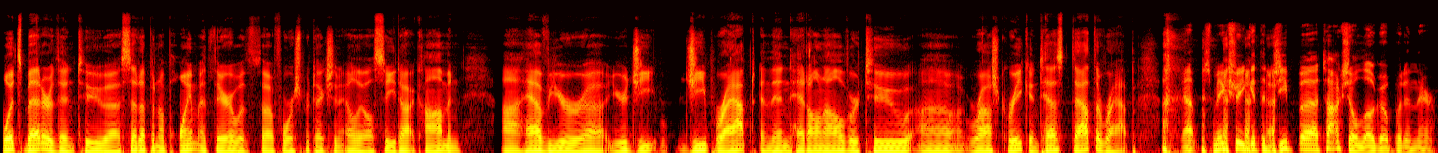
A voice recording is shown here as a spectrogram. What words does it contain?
what's better than to uh, set up an appointment there with uh, ForceProtectionLLC.com and uh, have your uh, your Jeep Jeep wrapped, and then head on over to uh, Rausch Creek and test out the wrap. Yep. Just make sure you get the Jeep uh, Talk Show logo put in there.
